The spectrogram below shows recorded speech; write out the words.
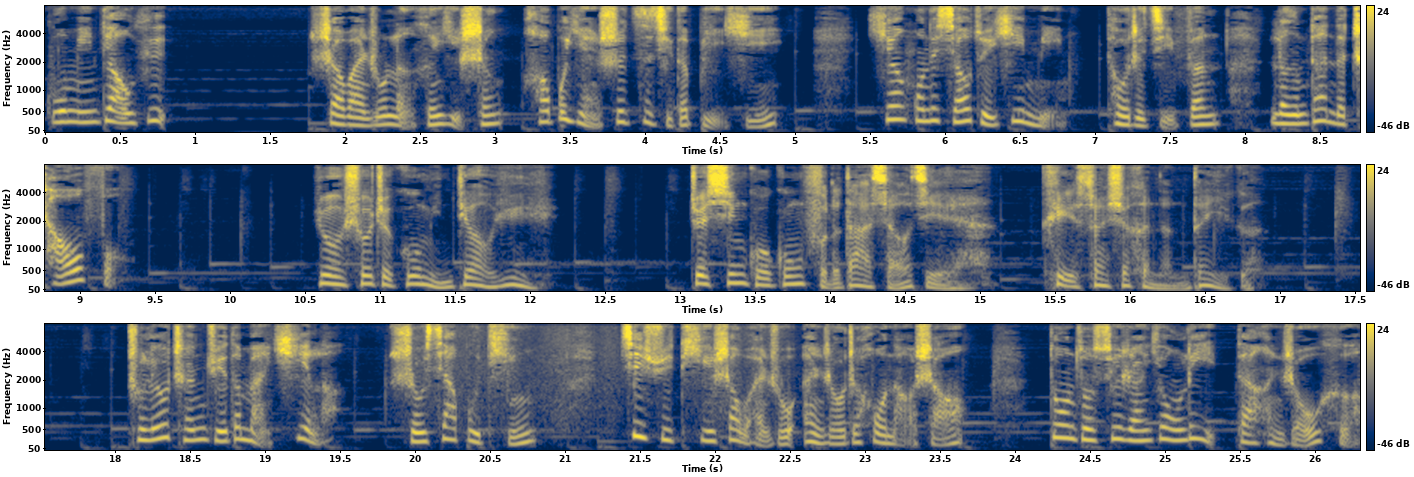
沽名钓誉。邵婉如冷哼一声，毫不掩饰自己的鄙夷，嫣红的小嘴一抿，透着几分冷淡的嘲讽。若说这沽名钓誉，这兴国公府的大小姐可以算是很能的一个。楚留臣觉得满意了，手下不停，继续替邵婉如按揉着后脑勺，动作虽然用力，但很柔和。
